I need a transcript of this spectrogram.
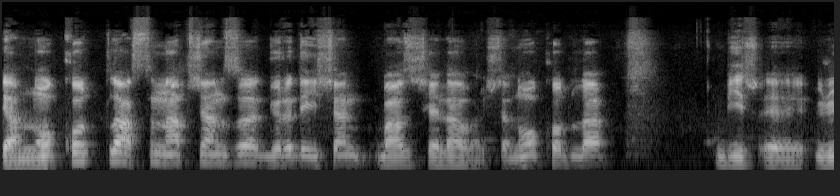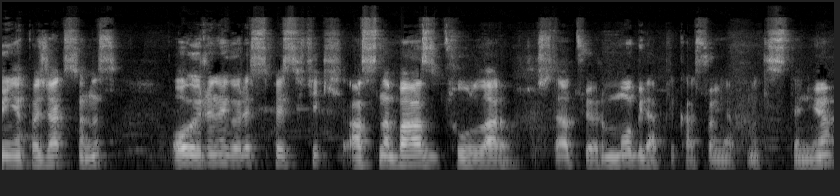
Ya no code'la aslında ne yapacağınıza göre değişen bazı şeyler var. İşte no code'la bir e, ürün yapacaksanız o ürüne göre spesifik aslında bazı tool'lar var. İşte atıyorum mobil aplikasyon yapmak isteniyor.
